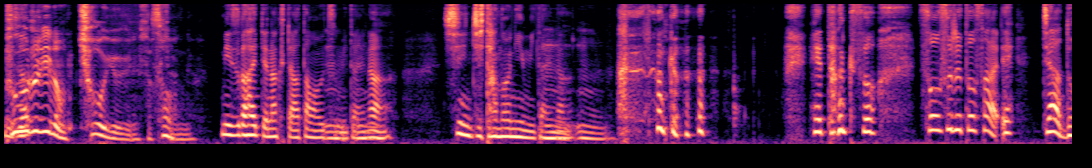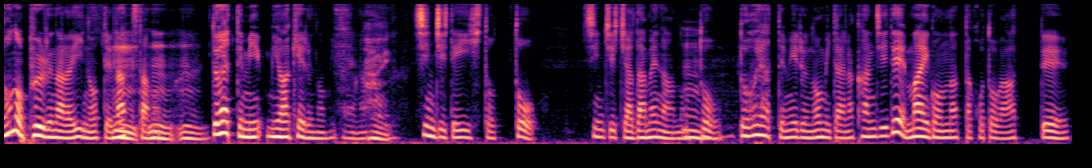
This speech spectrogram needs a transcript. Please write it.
プール理論超言うよねさくちゃんね水が入ってなくて頭打つみたいな、うんう信じたのにみたいな、うんうん。なんか下手くそ。そうするとさえじゃあどのプールならいいのってなってたの、うんうんうんどうやって見見分けるのみたいな、はい。信じていい人と信じちゃダメなのと、うん。どうやって見るのみたいな感じで迷子になったことがあって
